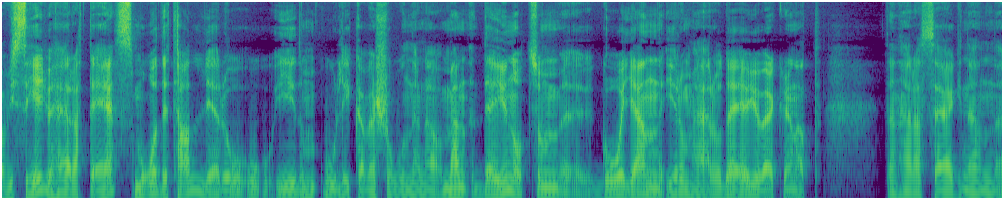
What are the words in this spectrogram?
Ja, vi ser ju här att det är små detaljer och, och, i de olika versionerna, men det är ju något som eh, går igen i de här och det är ju verkligen att den här sägnen eh,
